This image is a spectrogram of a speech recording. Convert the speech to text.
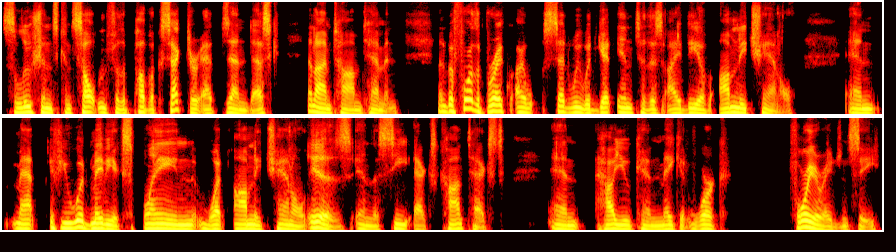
solutions consultant for the public sector at Zendesk, and I'm Tom Temin. And before the break, I said we would get into this idea of omni-channel. And Matt, if you would maybe explain what omni-channel is in the CX context and how you can make it work for your agency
